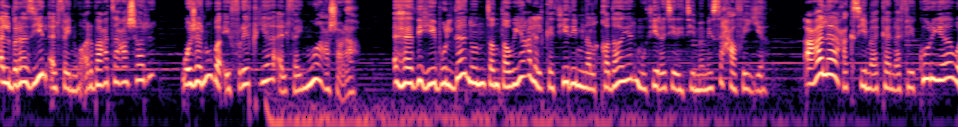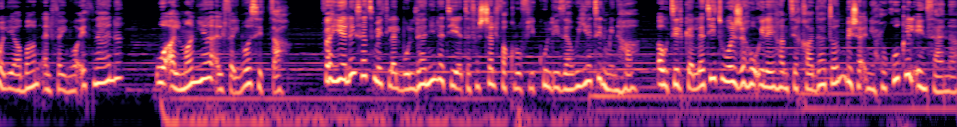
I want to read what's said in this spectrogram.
البرازيل 2014 وجنوب إفريقيا 2010 هذه بلدان تنطوي على الكثير من القضايا المثيرة للاهتمام الصحفي على عكس ما كان في كوريا واليابان 2002 وألمانيا 2006 فهي ليست مثل البلدان التي يتفشى الفقر في كل زاوية منها أو تلك التي توجه إليها انتقادات بشأن حقوق الإنسان.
